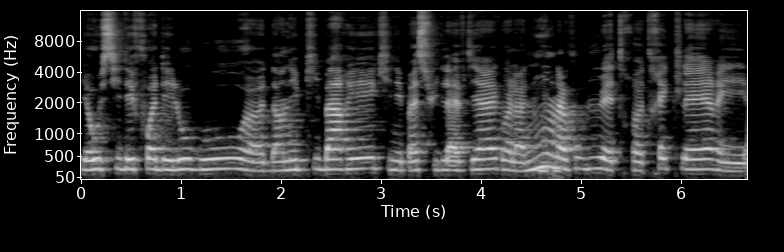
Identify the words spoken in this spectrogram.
Il y a aussi des fois des logos euh, d'un épi barré qui n'est pas celui de l'Avdiag. Voilà. Nous, on a voulu être très clair et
